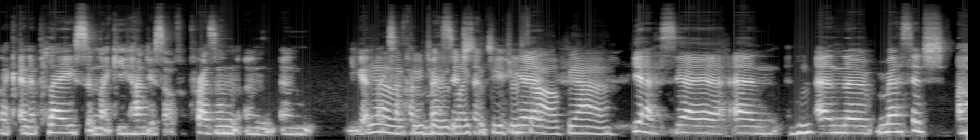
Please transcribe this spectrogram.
like, in a place, and like you hand yourself a present, and and you get yeah, like some the kind of message like the sent to you. future Yeah. self. Yeah. Yes, yeah, yeah, and Mhm. and the message. Uh,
